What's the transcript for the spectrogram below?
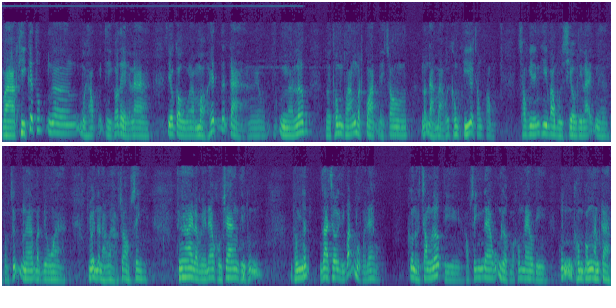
Và khi kết thúc ờ, buổi học thì có thể là yêu cầu là mở hết tất cả ờ, lớp rồi thông thoáng, bật quạt để cho nó đảm bảo cái không khí ở trong phòng. Sau khi đến khi vào buổi chiều thì lại ờ, tổ chức bật điều hòa vậy là đảm bảo cho học sinh thứ hai là về đeo khẩu trang thì cũng thống nhất ra chơi thì bắt buộc phải đeo. Còn ở trong lớp thì học sinh đeo cũng được mà không đeo thì cũng không có ngăn cản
